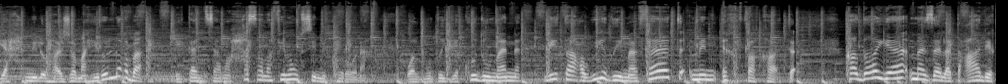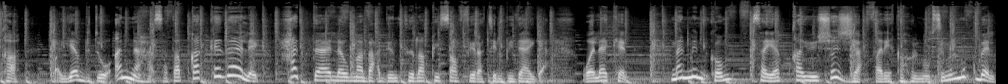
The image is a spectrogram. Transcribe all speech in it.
يحملها جماهير اللعبة لتنسى ما حصل في موسم كورونا والمضي قدما لتعويض ما فات من إخفاقات. قضايا ما زالت عالقة ويبدو أنها ستبقى كذلك حتى لو ما بعد انطلاق صافرة البداية. ولكن من منكم سيبقى يشجع فريقه الموسم المقبل؟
